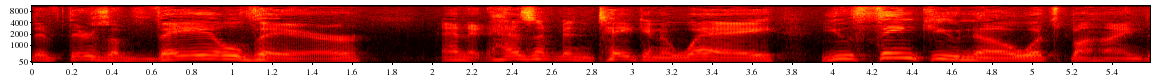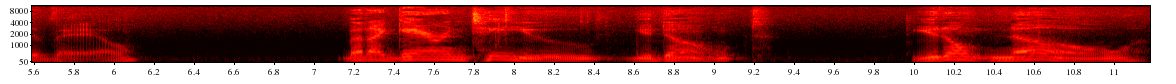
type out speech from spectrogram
If there's a veil there and it hasn't been taken away you think you know what's behind the veil but I guarantee you you don't. You don't know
